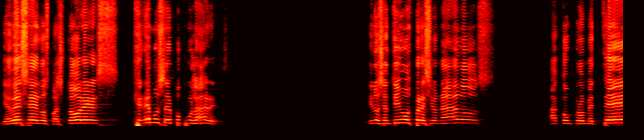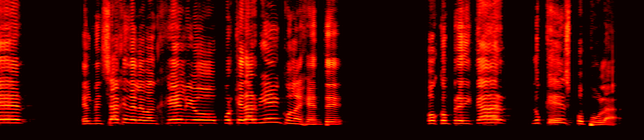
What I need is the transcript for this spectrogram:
Y a veces los pastores queremos ser populares. Y nos sentimos presionados a comprometer el mensaje del Evangelio por quedar bien con la gente o con predicar lo que es popular,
